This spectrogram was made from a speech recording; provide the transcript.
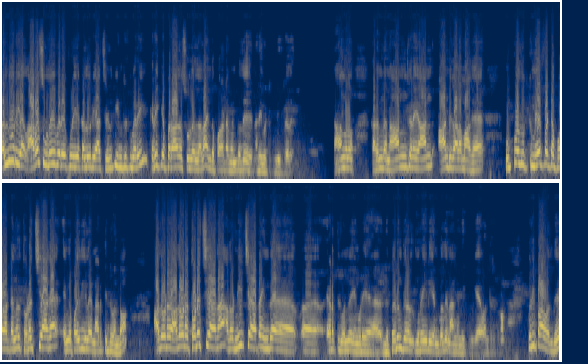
கல்லூரி அரசு உதவி பெறக்கூடிய கல்லூரி ஆசிரியர்களுக்கு இன்றைக்கு வரை கிடைக்கப்பெறாத சூழல்ல தான் இந்த போராட்டம் என்பது நடைபெற்று கொண்டிருக்கிறது. நாங்களும் கடந்த நான்கரை ஆண்டு ஆண்டு காலமாக முப்பதுக்கும் மேற்பட்ட போராட்டங்கள் தொடர்ச்சியாக எங்கள் பகுதியில் நடத்திட்டு வந்தோம். அதோட அதோட தொடர்ச்சியாக தான் அதோட நீச்சையாக தான் இந்த இடத்துக்கு வந்து எங்களுடைய இந்த பெருந்திரல் முறையீடு என்பது நாங்கள் இன்னைக்கு இங்கே வந்திருக்கிறோம். குறிப்பாக வந்து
